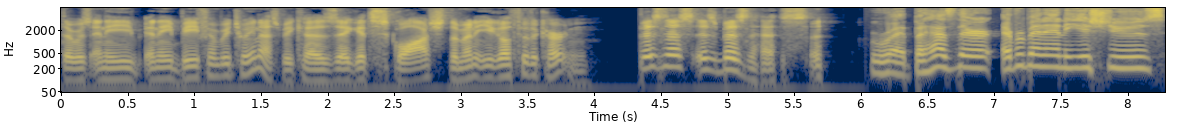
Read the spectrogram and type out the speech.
there was any any beef in between us because it gets squashed the minute you go through the curtain. Business is business. Right. But has there ever been any issues,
